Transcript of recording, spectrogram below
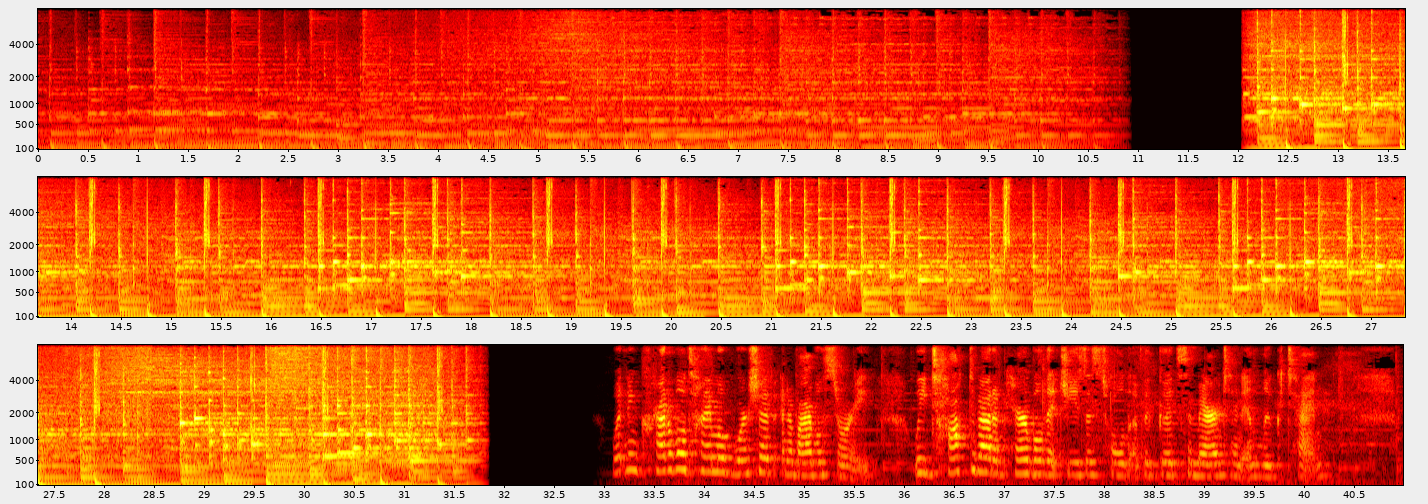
Incredible time of worship and a Bible story. We talked about a parable that Jesus told of the Good Samaritan in Luke 10.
